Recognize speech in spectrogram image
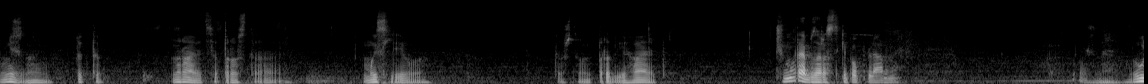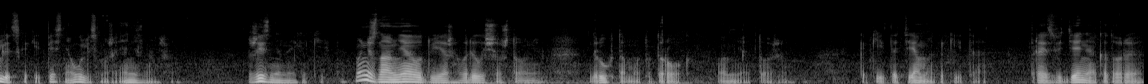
Не знаю, как-то нравится просто мысли его, то, что он продвигает. Чому реп зараз такий популярний? Не знаю, улиц какие песни улиц, может, я не знаю, что. Жизненные какие-то. Ну, не знаю, мне вот, я же говорил еще, что у меня друг там вот этот рок, он мне тоже какие-то темы, какие-то произведения, которые,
